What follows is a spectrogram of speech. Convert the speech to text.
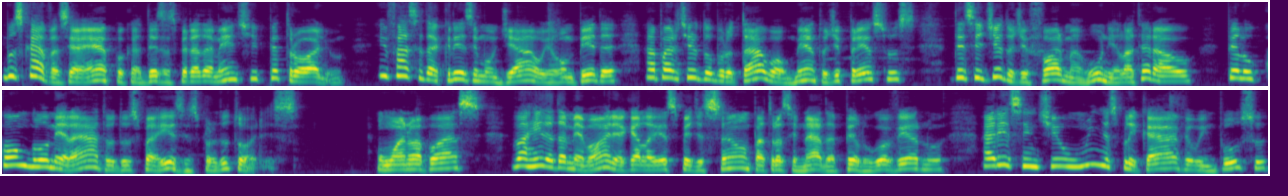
Buscava-se à época, desesperadamente, petróleo, em face da crise mundial irrompida a partir do brutal aumento de preços, decidido de forma unilateral pelo conglomerado dos países produtores. Um ano após, Varrida da memória aquela expedição patrocinada pelo governo, Ari sentiu um inexplicável impulso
